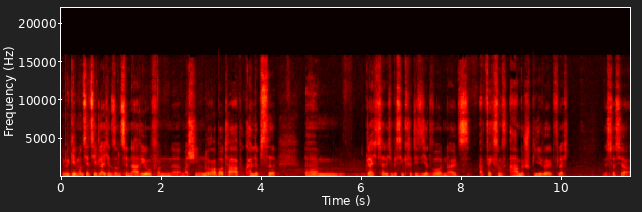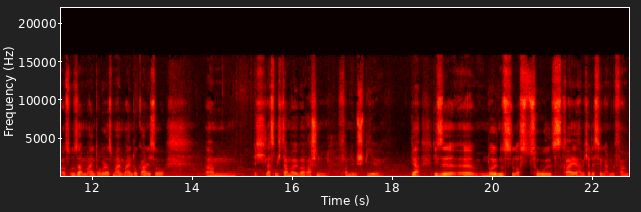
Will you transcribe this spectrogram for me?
wir begeben uns jetzt hier gleich in so ein Szenario von äh, Maschinenroboter-Apokalypse, ähm, gleichzeitig ein bisschen kritisiert worden als abwechslungsarme Spielwelt. Vielleicht ist das ja aus unserem Eindruck oder aus meinem Eindruck gar nicht so. Ähm, ich lasse mich da mal überraschen von dem Spiel. Ja, diese äh, Nolden's Lost Souls Reihe habe ich ja deswegen angefangen,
